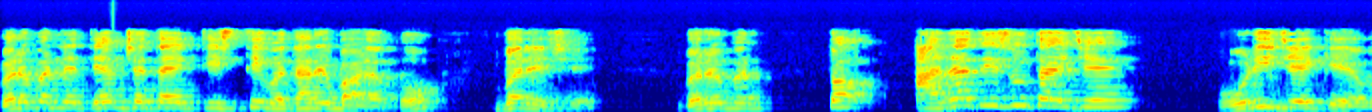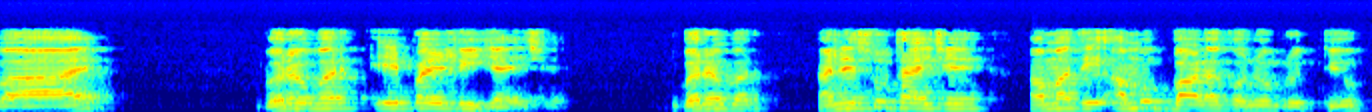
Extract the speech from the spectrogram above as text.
બરોબર? ને તેમ છતાં ત્રીસથી વધારે બાળકો ભરે છે. બરોબર? તો આનાથી શું થાય છે? હોડી જે કહેવાય, બરોબર, એ પલટી જાય છે. બરોબર? અને શું થાય છે? આમાંથી અમુક બાળકોનું મૃત્યુ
